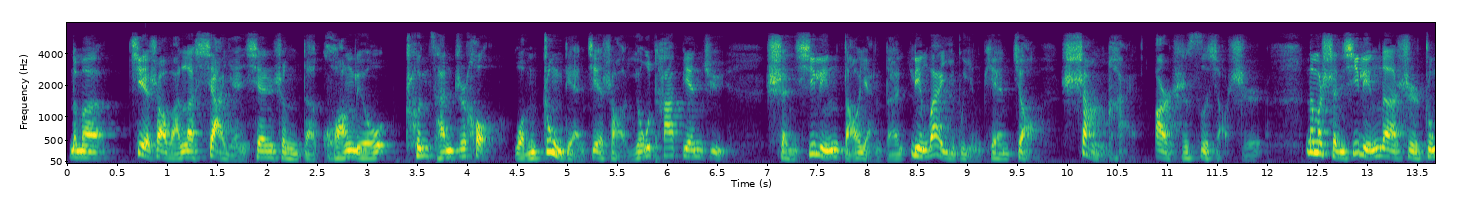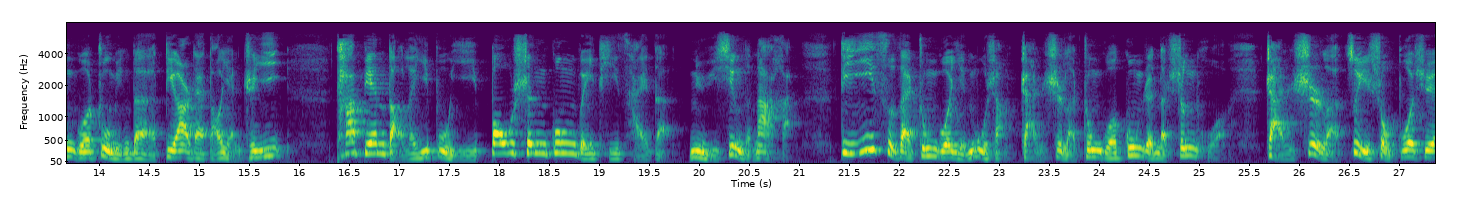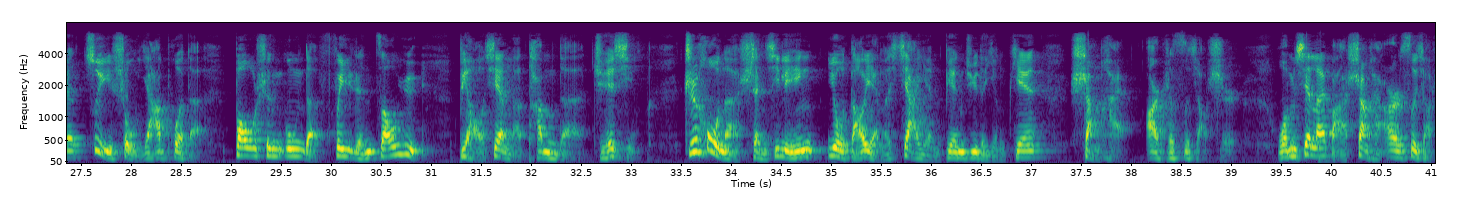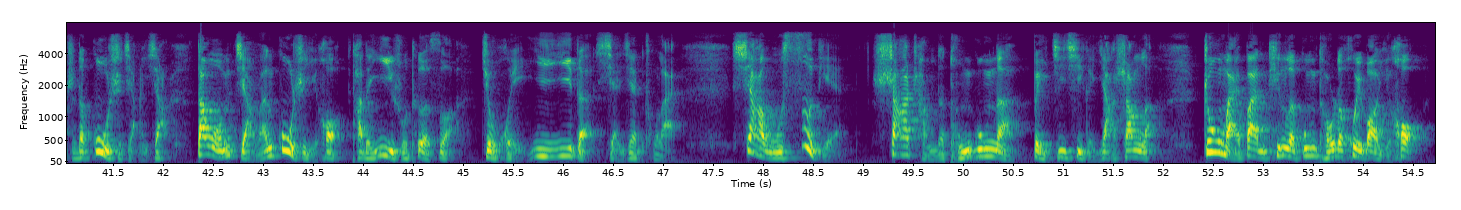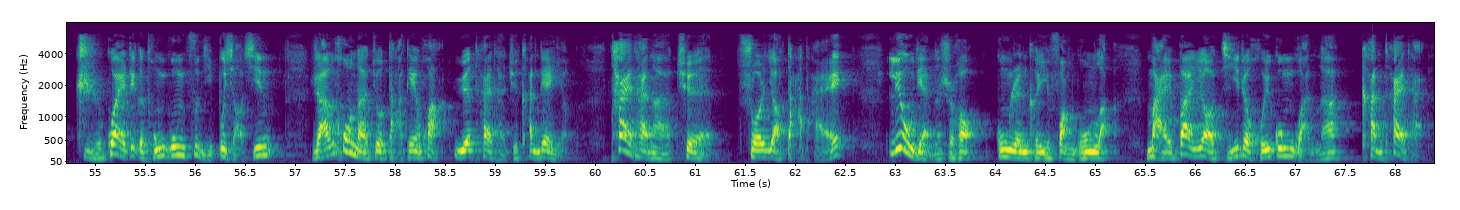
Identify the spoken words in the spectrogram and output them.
那么，介绍完了夏衍先生的狂流春蚕之后，我们重点介绍由他编剧、沈西陵导演的另外一部影片，叫《上海二十四小时》。那么，沈西陵呢，是中国著名的第二代导演之一，他编导了一部以包身工为题材的女性的呐喊，第一次在中国银幕上展示了中国工人的生活，展示了最受剥削、最受压迫的。包身工的非人遭遇，表现了他们的觉醒。之后呢，沈西林又导演了夏衍编剧的影片《上海二十四小时》。我们先来把《上海二十四小时》的故事讲一下。当我们讲完故事以后，它的艺术特色就会一一的显现出来。下午四点，沙场的童工呢被机器给压伤了。周买办听了工头的汇报以后。只怪这个童工自己不小心，然后呢就打电话约太太去看电影，太太呢却说要打牌。六点的时候，工人可以放工了，买办要急着回公馆呢看太太。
